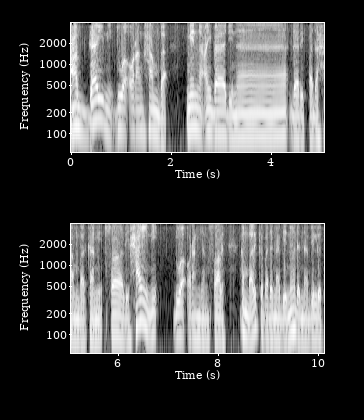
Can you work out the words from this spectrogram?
Abda ini dua orang hamba. Min ibadina daripada hamba kami. Solihaini dua orang yang soleh. Kembali kepada Nabi Nuh dan Nabi Lut.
